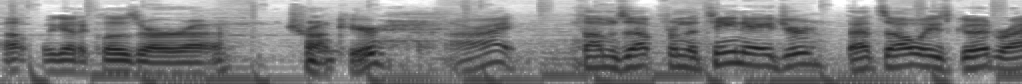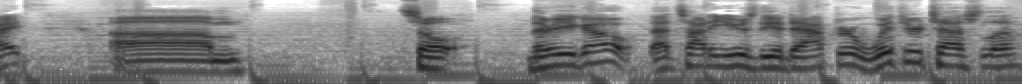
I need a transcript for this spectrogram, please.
Oh, we got to close our uh, trunk here. All right, thumbs up from the teenager. That's always good, right? Um, so there you go. That's how to use the adapter with your Tesla,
